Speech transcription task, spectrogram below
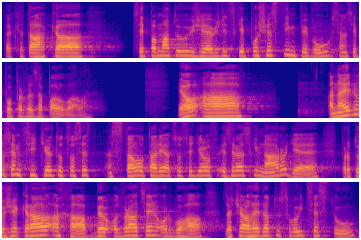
tak, tak si pamatuju, že vždycky po šestým pivu jsem si poprvé zapaloval. Jo, a, a najednou jsem cítil to, co se stalo tady a co se dělo v izraelském národě, protože král Achab byl odvrácen od Boha, začal hledat tu svoji cestu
